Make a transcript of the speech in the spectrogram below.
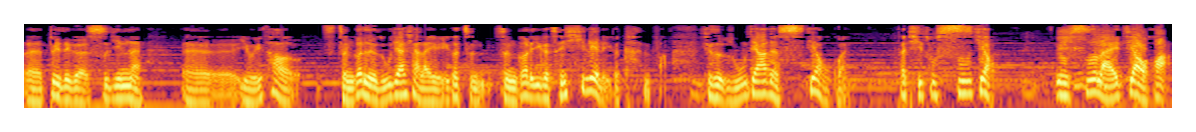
呃，对这个《诗经》呢，呃，有一套整个的儒家下来有一个整整个的一个成系列的一个看法，就是儒家的诗教观，他提出诗教，用诗来教化，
